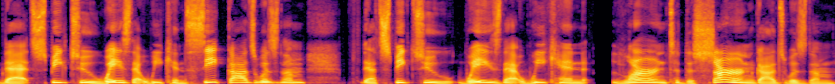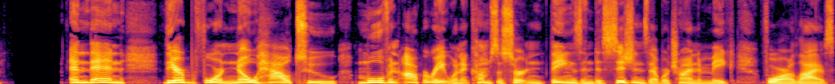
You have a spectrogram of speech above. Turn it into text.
that speak to ways that we can seek God's wisdom, that speak to ways that we can learn to discern God's wisdom. And then, therefore, know how to move and operate when it comes to certain things and decisions that we're trying to make for our lives.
